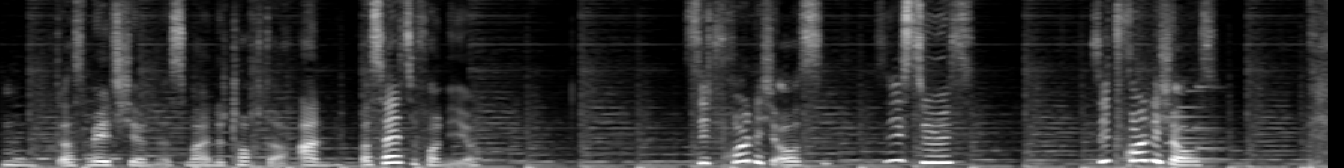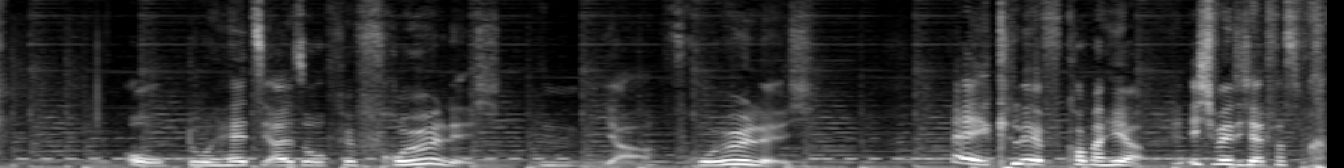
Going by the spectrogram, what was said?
Hm, das Mädchen ist meine Tochter. An. Was hältst du von ihr? Sieht fröhlich aus. Sie ist süß. Sieht fröhlich aus. Oh, du hältst sie also für fröhlich. Hm, ja, fröhlich. Hey, Cliff, komm mal her. Ich will dich etwas fragen.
